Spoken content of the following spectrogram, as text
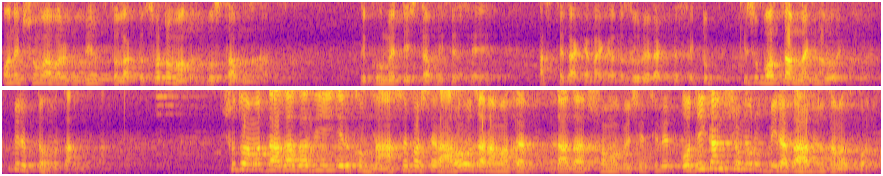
অনেক সময় আবার একটু বিরক্ত লাগতো। ছোট মানুষ, বুঝতাম না যে ঘুমের ডিস্টার্ব হইতেছে। আস্তে ডাকে না কেন, জোরে ডাকতেছে। একটু কিছু বলতাম না, কিন্তু বিরক্ত হতাম। শুধু আমার দাদা দাদি এরকম না, আশেপাশের আরও যারা আমাদের দাদার সমাবেশে ছিলেন, অধিকাংশ মুরব্বীরা তাহাজ্জুদ নামাজ পড়ত।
